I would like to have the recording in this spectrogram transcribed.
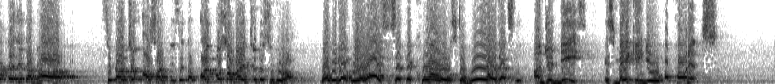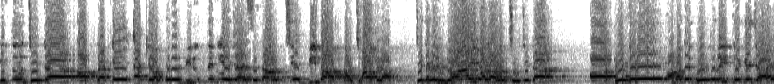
একটা যেটা ভাব সেটা হচ্ছে অশান্তি সেটা অল্প সময়ের জন্য শুরু হয় What we don't realize is that the quarrels, the war that's underneath, is making you opponents. কিন্তু যেটা আপনাকে একে অপরের বিরুদ্ধে নিয়ে যায় সেটা হচ্ছে বিবাদ বা ঝগড়া যেটাকে লড়াই বলা হচ্ছে যেটা ভেতরে আমাদের ভেতরেই থেকে যায়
